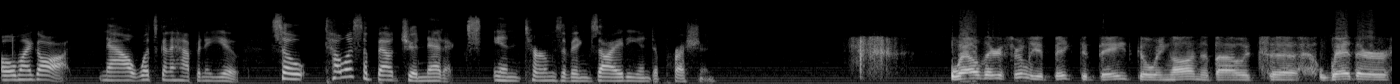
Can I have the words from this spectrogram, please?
oh my God, now what's going to happen to you? So tell us about genetics in terms of anxiety and depression. Well, there's certainly a big debate going on about uh, whether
